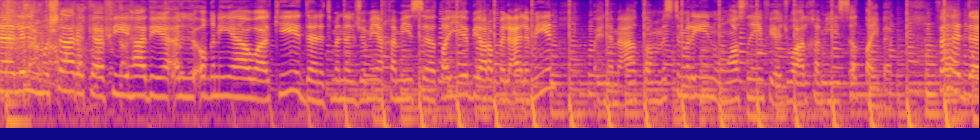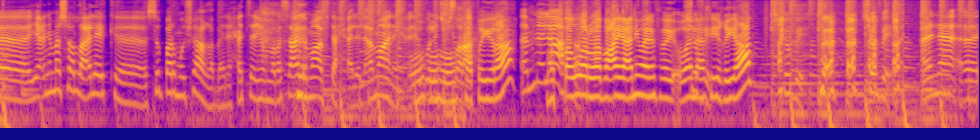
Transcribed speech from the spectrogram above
للمشاركة في هذه الأغنية وأكيد نتمنى الجميع خميس طيب يا رب العالمين. وإحنا معاكم مستمرين ومواصلين في أجواء الخميس الطيبة. فهد يعني ما شاء الله عليك سوبر مشاغب يعني حتى يوم رسالة ما أفتحها للأمانة يعني أقول لك بصراحة. خطيرة. من الآخر. متطور وضعه يعني وأنا في وأنا. في غياب. شوفي شوفي. أنا آه،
